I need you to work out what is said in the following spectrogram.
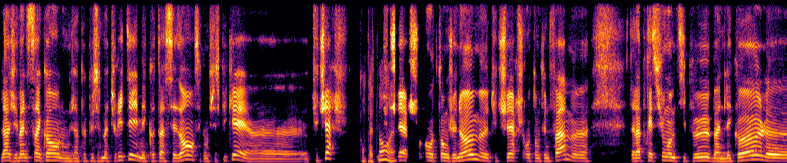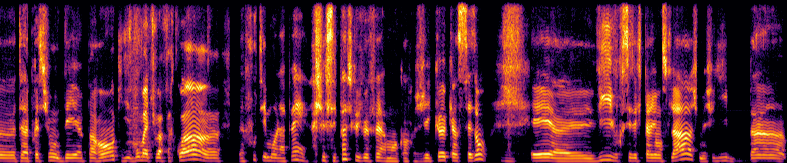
Là, j'ai 25 ans, donc j'ai un peu plus de maturité, mais quand tu as 16 ans, c'est comme je t'expliquais, euh, tu te cherches. Complètement. Tu te cherches en tant que jeune homme, tu te cherches en tant que jeune femme. Euh, tu as la pression un petit peu ben, de l'école, euh, tu as la pression des parents qui disent Bon, bah, tu vas faire quoi euh, ben, Foutez-moi la paix. Je ne sais pas ce que je veux faire, moi encore. J'ai que 15-16 ans. Mm. Et euh, vivre ces expériences-là, je me suis dit Ben,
